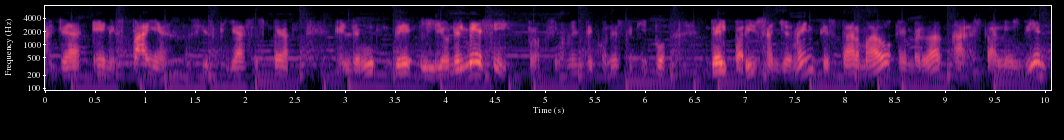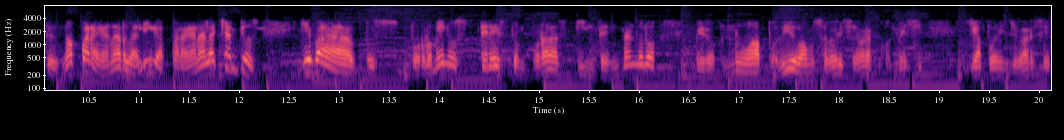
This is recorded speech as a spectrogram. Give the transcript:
allá en España. Así es que ya se espera el debut de Lionel Messi, próximamente con este equipo del Paris Saint Germain, que está armado en verdad hasta los dientes, no para ganar la liga, para ganar la Champions. Lleva pues por lo menos tres temporadas intentándolo, pero no ha podido. Vamos a ver si ahora con Messi ya pueden llevarse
